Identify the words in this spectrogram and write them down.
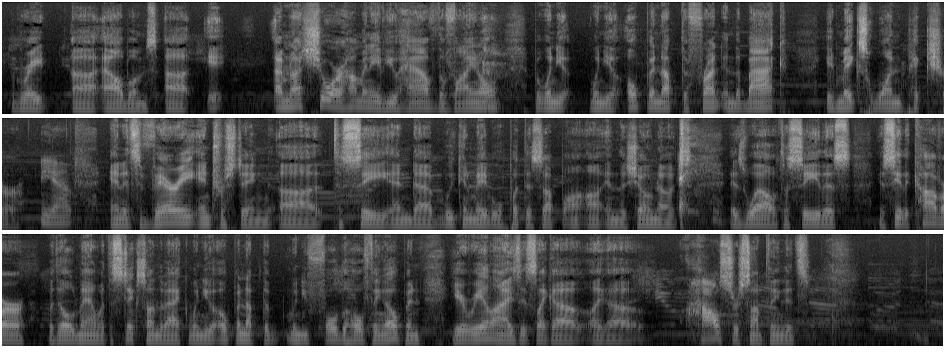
great uh, albums. Uh, it, I'm not sure how many of you have the vinyl, but when you when you open up the front and the back, it makes one picture Yeah. and it's very interesting uh, to see. And uh, we can maybe we'll put this up uh, uh, in the show notes as well to see this. You see the cover with the old man with the sticks on the back. When you open up the when you fold the whole thing open, you realize it's like a like a house or something that's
